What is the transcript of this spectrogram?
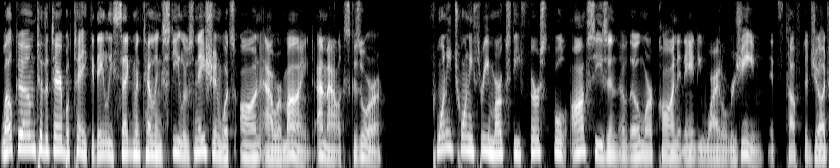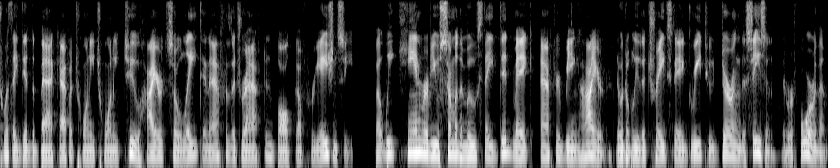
Welcome to The Terrible Take, a daily segment telling Steelers Nation what's on our mind. I'm Alex Kozora. 2023 marks the first full offseason of the Omar Khan and Andy Weidl regime. It's tough to judge what they did the back half of 2022, hired so late and after the draft and bulk of free agency. But we can review some of the moves they did make after being hired, notably the trades they agreed to during the season. There were four of them.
